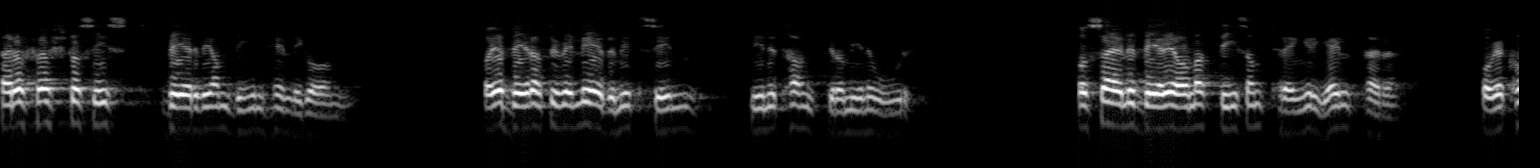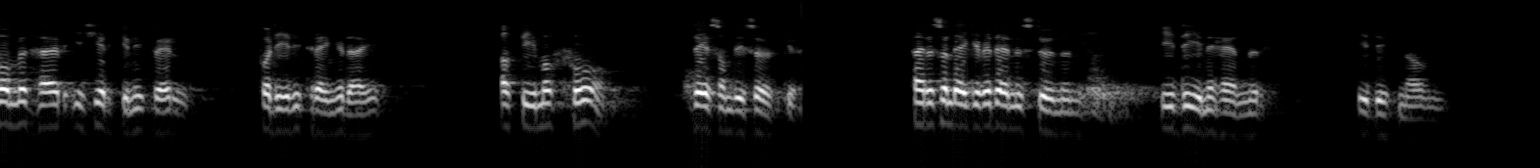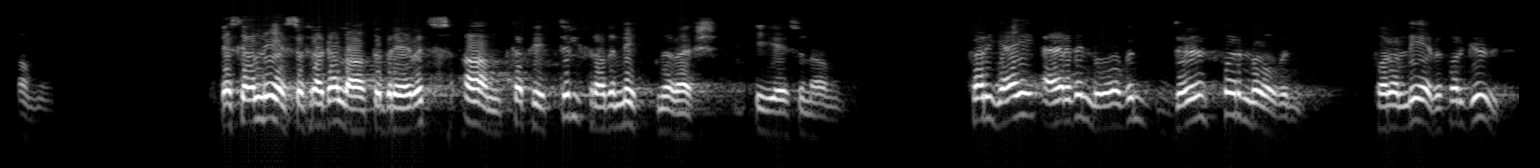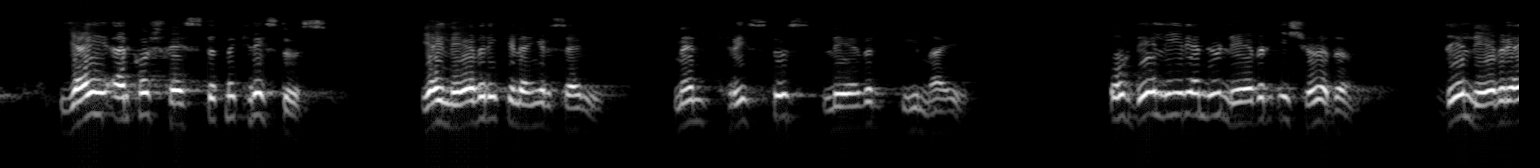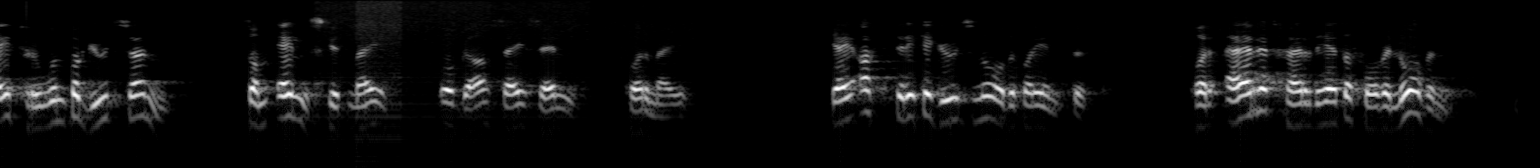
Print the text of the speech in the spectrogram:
Herre, først og sist ber vi om Din Hellige Ånd. Og jeg ber at du vil lede mitt sinn, mine tanker og mine ord. Og særlig ber jeg om at de som trenger hjelp, Herre, og er kommet her i kirken i kveld fordi de trenger deg, at de må få det som de søker. Herre, så legger vi denne stunden i dine hender, i ditt navn. Amen. Jeg skal lese fra Galaterbrevets annet kapittel, fra det 19. vers, i Jesu navn. For jeg er ved loven død for loven, for å leve for Gud. Jeg er korsfestet med Kristus. Jeg lever ikke lenger selv, men Kristus lever i meg. Og det liv jeg nå lever i kjødet, det lever jeg i troen på Guds sønn, som elsket meg og ga seg selv for meg. Jeg akter ikke Guds nåde for intet. For er rettferdighet å få ved loven,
